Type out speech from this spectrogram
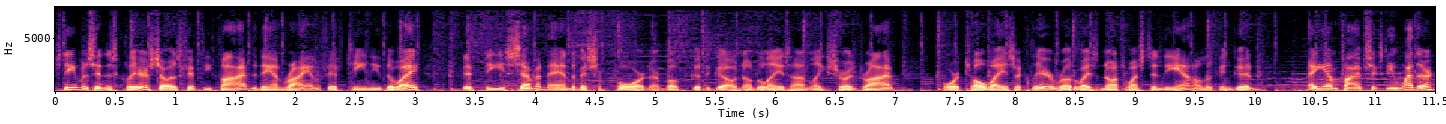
Stevenson is clear, so is 55 to Dan Ryan, 15 either way. 57 and the Bishop Ford are both good to go. No delays on Lakeshore Drive. Four tollways are clear. Roadways Northwest Indiana looking good. AM 560 weather,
